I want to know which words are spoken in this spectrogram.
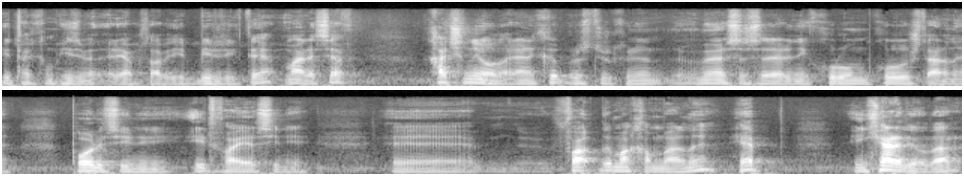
bir takım hizmetler yapılabilir birlikte. Maalesef kaçınıyorlar. Yani Kıbrıs Türk'ünün müesseselerini, kurum kuruluşlarını, polisini, itfaiyesini, e, farklı makamlarını hep inkar ediyorlar,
